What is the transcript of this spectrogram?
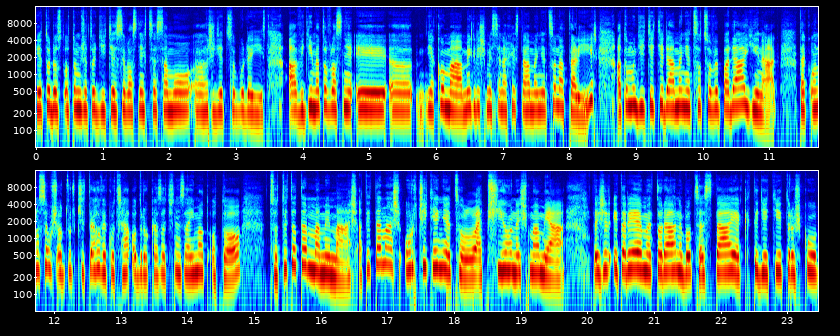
je to dost o tom, že to dítě si vlastně chce samo uh, řídit, co bude jíst. A vidíme to vlastně i uh, jako mámy, když my si nachystáme něco na talíř a tomu dítěti dáme něco, co vypadá jinak, tak ono se už od určitého věku, třeba od roka, začne zajímat o to, co ty to tam mami máš. A ty tam máš určitě něco lepšího, než mám já. Takže i tady je metoda nebo cesta, jak ty děti trošku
